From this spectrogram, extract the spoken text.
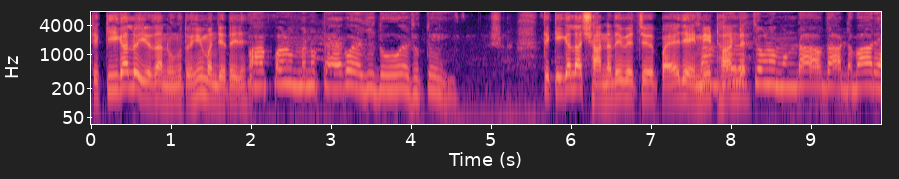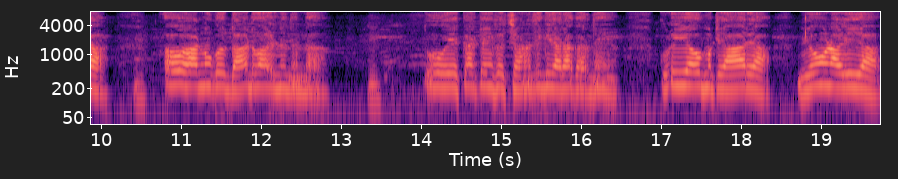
ਤੇ ਕੀ ਗੱਲ ਹੋਈ ਹੈ ਤੁਹਾਨੂੰ? ਤੁਸੀਂ ਵੀ ਮੰਜੇ ਤੇ ਜੇ। ਪਾਪਾ ਨੂੰ ਮੈਨੂੰ ਅਟੈਕ ਹੋਇਆ ਜੀ ਦੋ ਹੋਏ ਸੁੱਤੇ ਹੀ। ਤੇ ਕੀ ਗੱਲ ਆ ਛੰਨ ਦੇ ਵਿੱਚ ਪਏ ਜੇ ਇੰਨੀ ਸਾਡੇ ਠੰਡ? ਵਿੱਚ ਮੁੰਡਾ ਆਪਦਾ ਅੱਡ ਬਾਹਰ ਆ। ਉਹ ਸਾਨੂੰ ਕੋਈ ਦਾੜ ਵਾਲ ਨਹੀਂ ਦਿੰਦਾ। ਹੂੰ। ਤੋ ਇਹ ਕਰਕੇ ਅਸੀਂ ਫਿਰ ਛਾਂ ਤੇ ਗੁਜ਼ਾਰਾ ਕਰਦੇ ਆ ਕੁੜੀ ਆ ਉਹ ਮਟਿਆਰ ਆ ਵਿਆਹਣ ਵਾਲੀ ਆ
